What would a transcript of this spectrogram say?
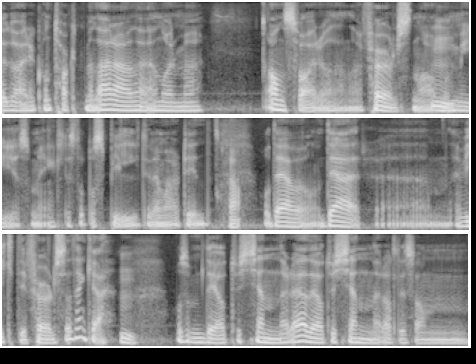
det du er i kontakt med der, er det enorme ansvaret og denne følelsen av hvor Mm. mye som egentlig står på spill til enhver tid. Ja. Og det er, det er eh, en viktig følelse, tenker jeg. Mm. Og som det at du kjenner det, det at du kjenner at liksom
